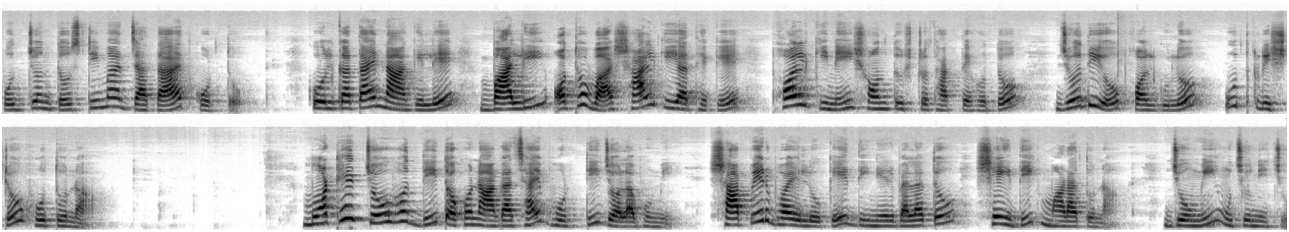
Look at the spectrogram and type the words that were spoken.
পর্যন্ত স্টিমার যাতায়াত করত। কলকাতায় না গেলে বালি অথবা শালকিয়া থেকে ফল কিনেই সন্তুষ্ট থাকতে হতো, যদিও ফলগুলো উৎকৃষ্ট হতো না। মঠের চৌহদ্দি তখন আগাছায় ভর্তি জলাভূমি। সাপের ভয়ে লোকে দিনের বেলাতেও সেই দিক মারাতো না। জমি উঁচু নিচু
